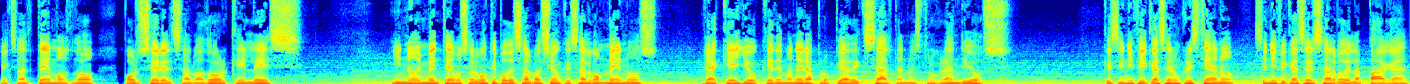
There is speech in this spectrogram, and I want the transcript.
exaltémoslo por ser el Salvador que Él es. Y no inventemos algún tipo de salvación que es algo menos de aquello que de manera apropiada exalta a nuestro gran Dios. ¿Qué significa ser un cristiano? Significa ser salvo de la paga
